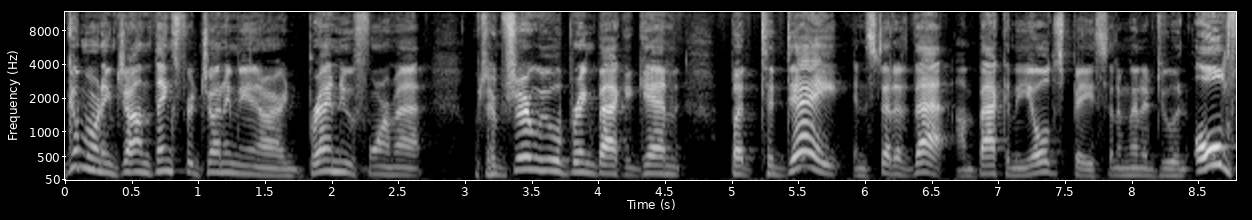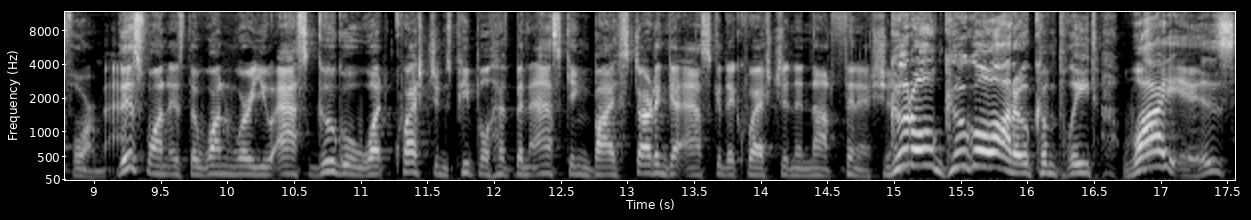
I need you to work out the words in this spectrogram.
Good morning, John. Thanks for joining me in our brand new format, which I'm sure we will bring back again but today, instead of that, I'm back in the old space and I'm going to do an old format. This one is the one where you ask Google what questions people have been asking by starting to ask it a question and not finish it. Good old Google autocomplete. Why is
